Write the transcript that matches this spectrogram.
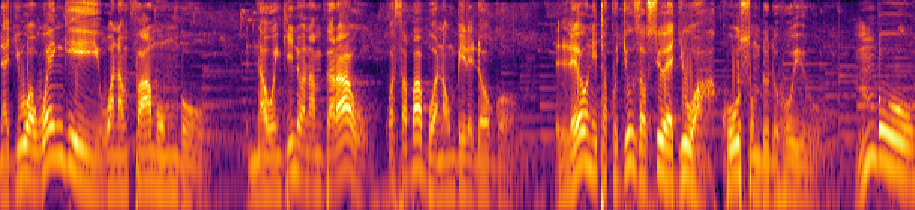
Najua wengi wanamfahamu mbu na wengine wanamdharau kwa sababu ana umbile dogo. Leo nitakujuza usiyoyajua kuhusu mdudu huyu. Mbu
